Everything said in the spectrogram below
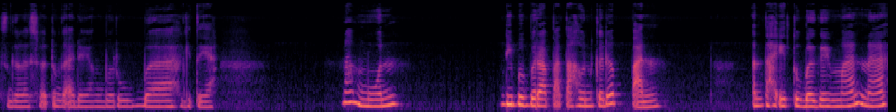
segala sesuatu nggak ada yang berubah gitu ya. Namun di beberapa tahun ke depan. Entah itu bagaimana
